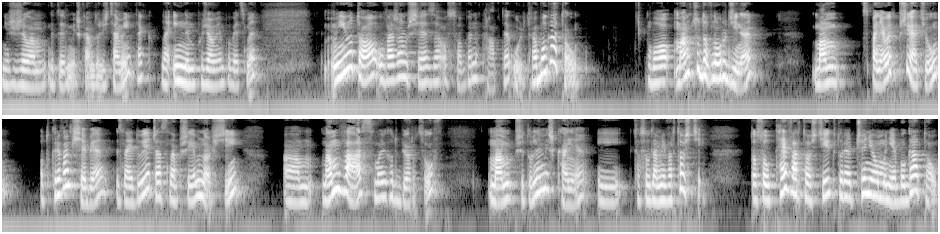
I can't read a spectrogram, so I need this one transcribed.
niż żyłam, gdy mieszkałam z rodzicami, tak? Na innym poziomie, powiedzmy. Mimo to uważam się za osobę naprawdę ultra bogatą, bo mam cudowną rodzinę, mam wspaniałych przyjaciół, odkrywam siebie, znajduję czas na przyjemności, um, mam Was, moich odbiorców, mam przytulne mieszkanie i to są dla mnie wartości. To są te wartości, które czynią mnie bogatą.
